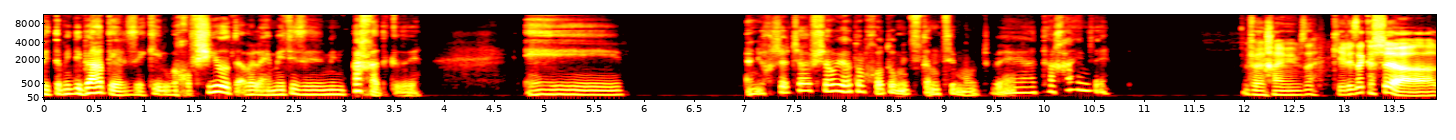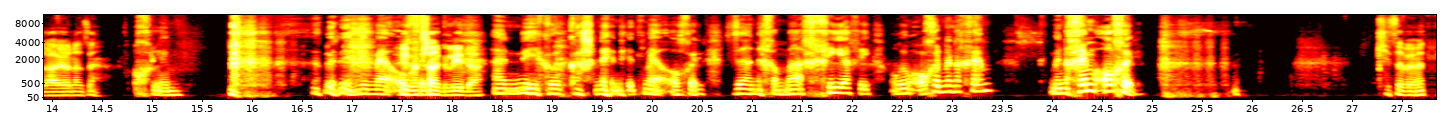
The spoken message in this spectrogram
ותמיד דיברתי על זה, כאילו, בחופשיות, אבל האמת היא, זה מין פחד כזה. אה, אני חושבת שהאפשרויות הולכות ומצטמצמות, ואתה חי עם זה. וחיים עם זה? כי לי זה קשה, הרעיון הזה. אוכלים. ונהנים אם מהאוכל. אפשר גלידה. אני כל כך נהנית מהאוכל. זה הנחמה הכי הכי... אומרים, אוכל מנחם? מנחם אוכל. כי זה באמת,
